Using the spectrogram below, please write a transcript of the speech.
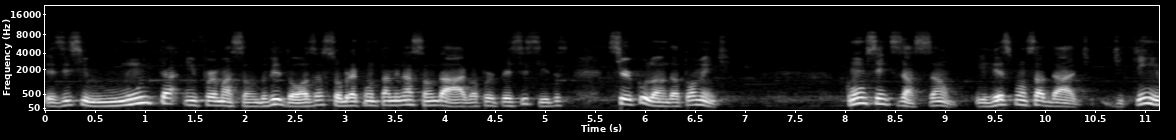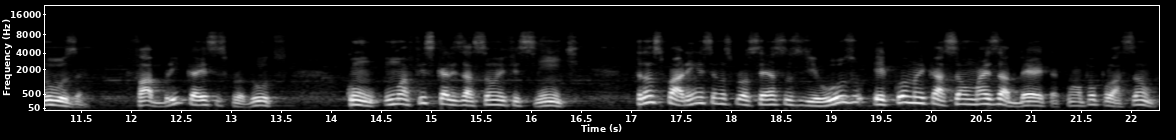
existe muita informação duvidosa sobre a contaminação da água por pesticidas circulando atualmente. Conscientização e responsabilidade de quem usa, fabrica esses produtos com uma fiscalização eficiente, transparência nos processos de uso e comunicação mais aberta com a população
